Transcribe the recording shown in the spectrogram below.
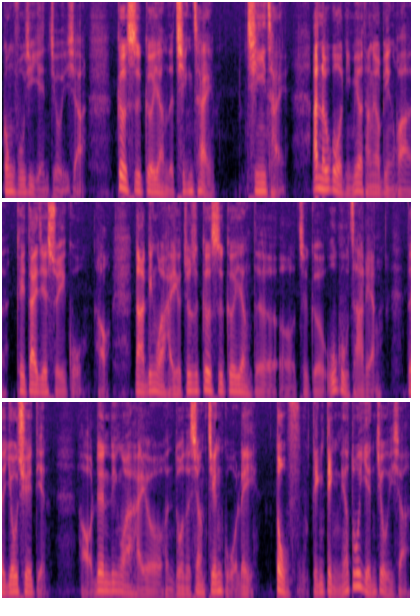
功夫去研究一下各式各样的青菜、青菜啊。如果你没有糖尿病的话，可以带一些水果。好，那另外还有就是各式各样的呃这个五谷杂粮的优缺点。好，另另外还有很多的像坚果类、豆腐、丁丁，你要多研究一下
